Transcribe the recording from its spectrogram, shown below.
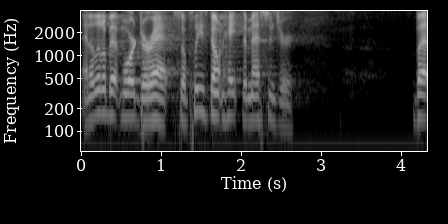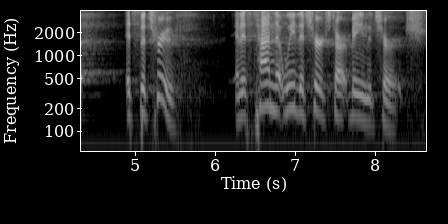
and a little bit more direct. So please don't hate the messenger. But it's the truth. And it's time that we, the church, start being the church.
